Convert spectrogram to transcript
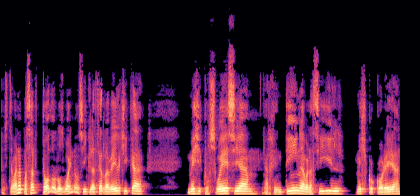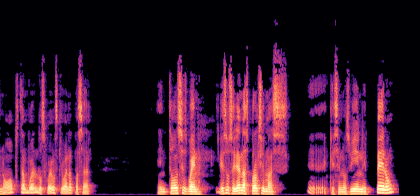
pues te van a pasar todos los buenos, Inglaterra, Bélgica, México, Suecia, Argentina, Brasil, México, Corea. No, pues están buenos los juegos que van a pasar. Entonces, bueno, eso serían las próximas eh, que se nos viene. Pero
